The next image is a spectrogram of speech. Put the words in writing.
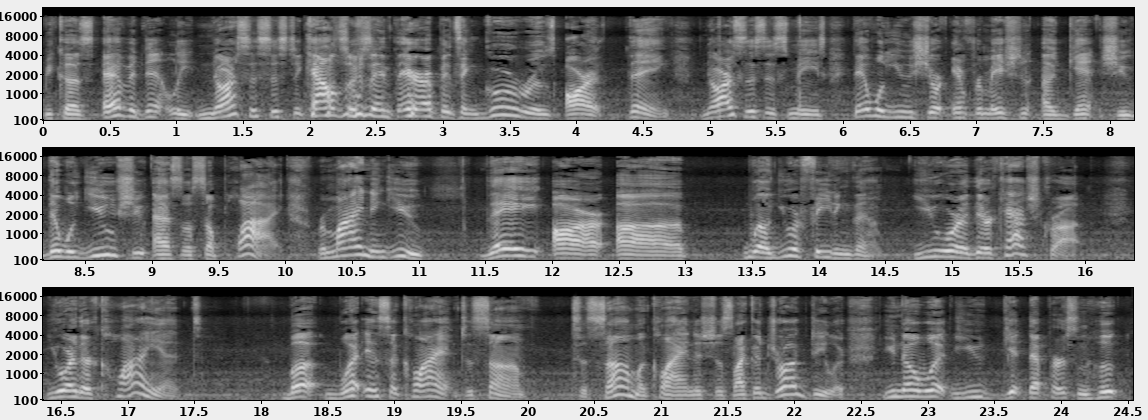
because evidently narcissistic counselors and therapists and gurus are a thing. Narcissist means they will use your information against you. They will use you as a supply, reminding you they are uh, well, you are feeding them. You are their cash crop. You are their client. But what is a client to some? To some, a client is just like a drug dealer. You know what? You get that person hooked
